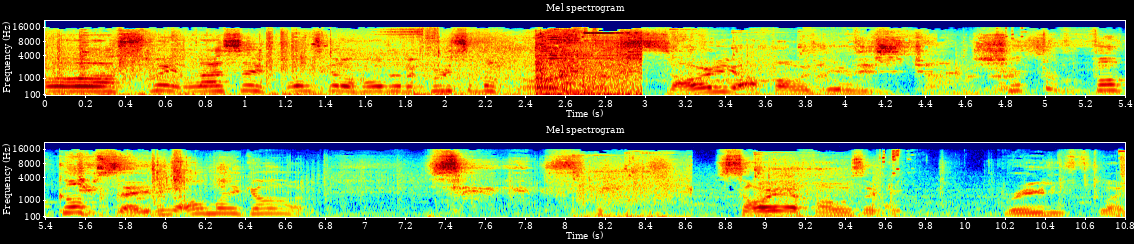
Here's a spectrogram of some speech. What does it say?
Oh, sweet lassie. One's gonna hold it a crucible. Sorry if I was being. This Shut the fuck up, Satan. Oh my god. Sorry if I was like really like.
